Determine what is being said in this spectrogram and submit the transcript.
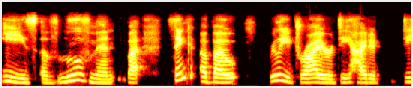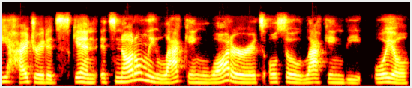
ease of movement, but think about really dry or dehydrated dehydrated skin, it's not only lacking water, it's also lacking the oil.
